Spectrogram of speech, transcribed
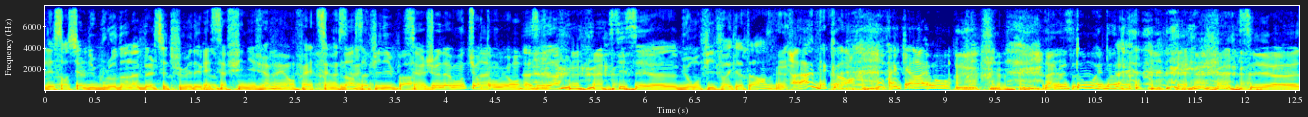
L'essentiel du boulot d'un label, c'est de fumer des Et clopes. ça finit jamais en fait. Un- Non, ça finit pas. C'est un jeu d'aventure ton bureau. Ah, c'est ça Ici, c'est euh, le bureau FIFA 14. Ah d'accord, ah, carrément. Ah, le ton est donné. C'est euh,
